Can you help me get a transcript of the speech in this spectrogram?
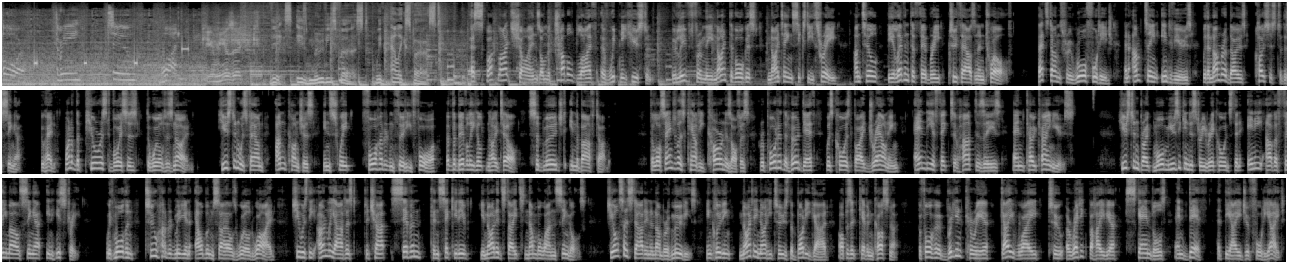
four, three, two, one. Cue music. This is Movies First with Alex First. A spotlight shines on the troubled life of Whitney Houston, who lived from the 9th of August 1963 until the 11th of February 2012. That's done through raw footage and umpteen interviews with a number of those closest to the singer, who had one of the purest voices the world has known. Houston was found unconscious in suite 434 of the Beverly Hilton Hotel, submerged in the bathtub. The Los Angeles County Coroner's Office reported that her death was caused by drowning and the effects of heart disease and cocaine use. Houston broke more music industry records than any other female singer in history. With more than 200 million album sales worldwide, she was the only artist to chart seven consecutive United States number one singles. She also starred in a number of movies, including 1992's The Bodyguard opposite Kevin Costner, before her brilliant career gave way to erratic behaviour, scandals, and death at the age of 48.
